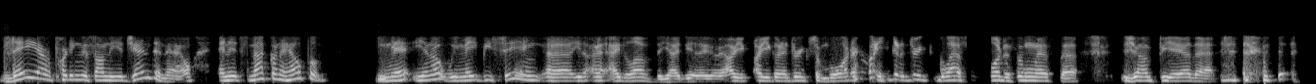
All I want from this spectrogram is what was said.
They are putting this on the agenda now, and it's not going to help them. You know, we may be seeing. Uh, you know, I, I, love the idea. That, are you are you going to drink some water? Are you going to drink a glass of water? Someone asked uh, Jean Pierre that.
